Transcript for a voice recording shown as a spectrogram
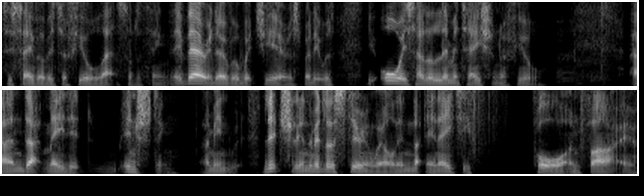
to save a bit of fuel, that sort of thing. They varied over which years, but it was you always had a limitation of fuel, and that made it interesting. I mean, literally in the middle of the steering wheel in in '84 and five,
